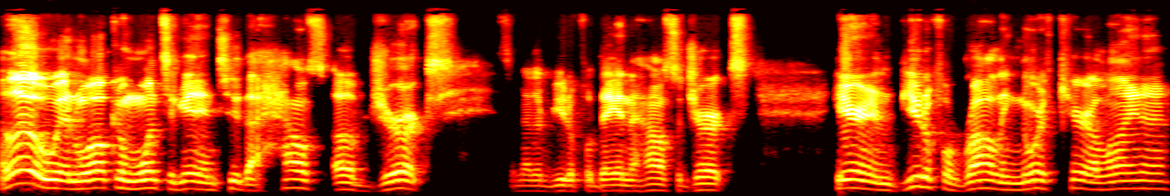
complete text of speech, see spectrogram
Hello and welcome once again to the House of Jerks. It's another beautiful day in the House of Jerks here in beautiful Raleigh, North Carolina.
